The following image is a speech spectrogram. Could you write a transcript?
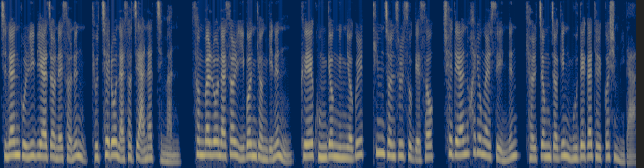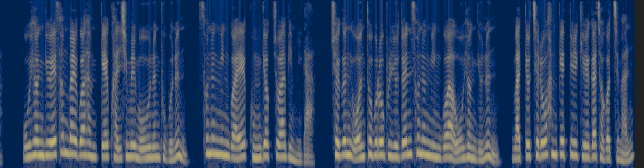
지난 볼리비아전에서는 교체로 나서지 않았지만 선발로 나설 이번 경기는 그의 공격 능력을 팀 전술 속에서 최대한 활용할 수 있는 결정적인 무대가 될 것입니다. 오현규의 선발과 함께 관심을 모으는 부분은 손흥민과의 공격 조합입니다. 최근 원톱으로 분류된 손흥민과 오현규는 맞교체로 함께 뛸 기회가 적었지만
